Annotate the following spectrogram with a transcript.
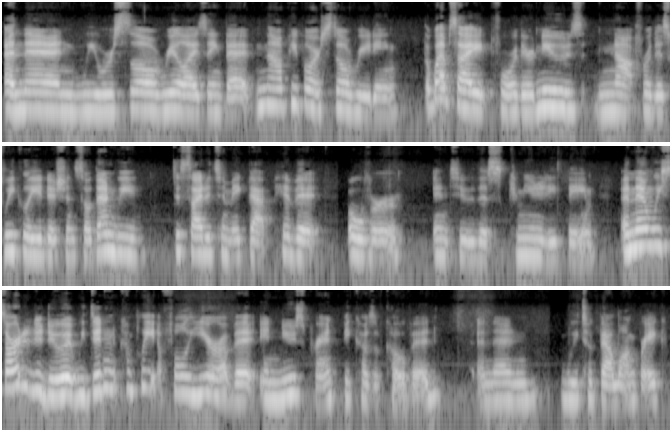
and then we were still realizing that now people are still reading the website for their news, not for this weekly edition. So then we decided to make that pivot over into this community theme. And then we started to do it. We didn't complete a full year of it in newsprint because of COVID. And then we took that long break.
